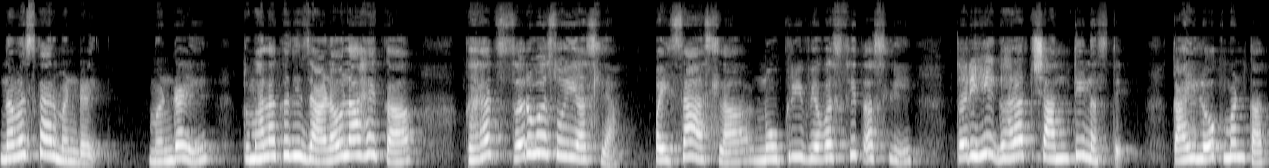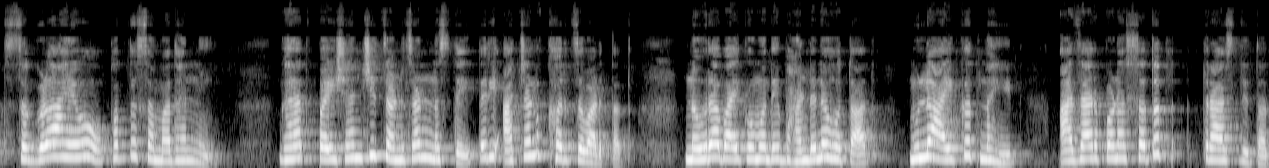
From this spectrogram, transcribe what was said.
नमस्कार मंडळी. मंडळी तुम्हाला कधी जाणवलं आहे का? घरात सर्व सोयी असल्या पैसा असला नोकरी व्यवस्थित असली तरीही घरात शांती नसते. काही लोक म्हणतात सगळं आहे हो फक्त समाधान नाही. घरात पैशांची चणचण नसते तरी अचानक खर्च वाढतात. नवरा बायकोमध्ये भांडणं होतात मुलं ऐकत नाहीत आजारपण सतत त्रास देतात.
